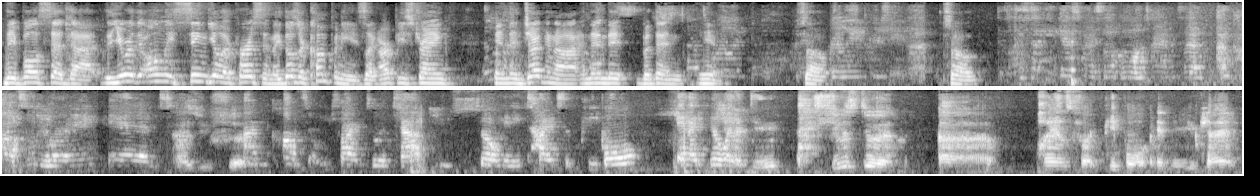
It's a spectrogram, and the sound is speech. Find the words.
They both said that you're the only singular person. Like those are companies, like RP Strength, and then Juggernaut, and then they, but then That's yeah. really. So I really appreciate that. so Because I second guess myself a lot of times. I'm, I'm constantly learning, and As you should. I'm constantly trying to adapt to so many types of people. And I feel Yeah, like dude. She was doing uh, plans for like people in the UK,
